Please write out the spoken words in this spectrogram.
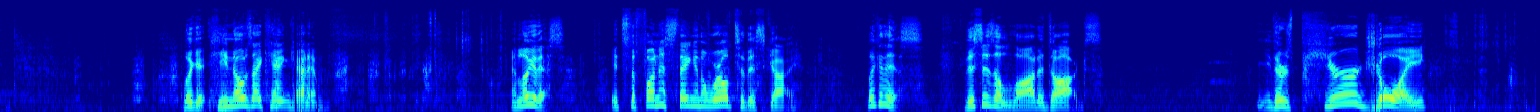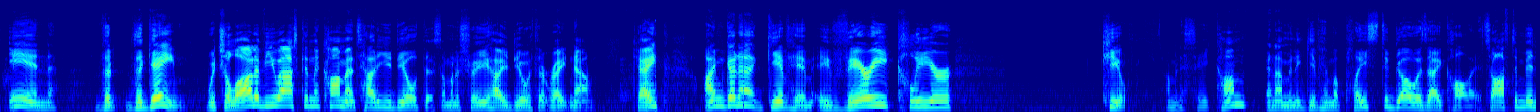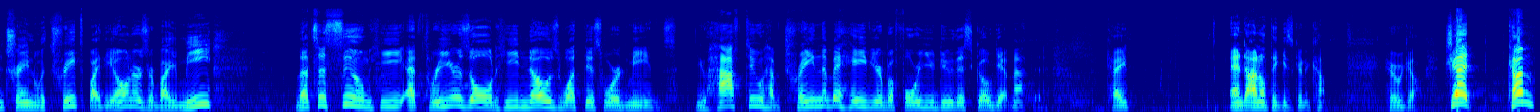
Look at, he knows I can't get him. And look at this. It's the funnest thing in the world to this guy. Look at this. This is a lot of dogs. There's pure joy in the, the game, which a lot of you ask in the comments, how do you deal with this? I'm gonna show you how you deal with it right now, okay? I'm gonna give him a very clear cue. I'm gonna say come, and I'm gonna give him a place to go as I call it. It's often been trained with treats by the owners or by me. Let's assume he, at three years old, he knows what this word means. You have to have trained the behavior before you do this go get method, okay? And I don't think he's gonna come. Here we go. Jet, come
